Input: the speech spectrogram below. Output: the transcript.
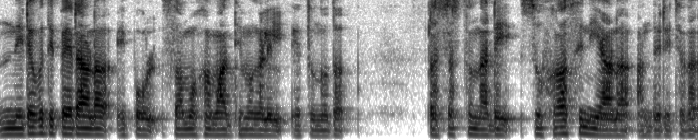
നിരവധി പേരാണ് ഇപ്പോൾ സമൂഹ മാധ്യമങ്ങളിൽ എത്തുന്നത്. പ്രശസ്ത നടി സുഹാസിനിയാണ് അന്തരിച്ചത്.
